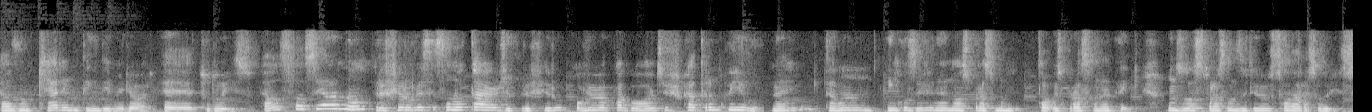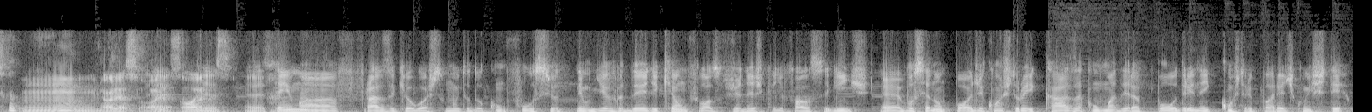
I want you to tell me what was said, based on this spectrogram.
elas não querem entender melhor é, tudo isso. Elas falam assim: ah, não, prefiro ver sessão da tarde, prefiro ouvir meu pagode e ficar tranquilo, né? Então, inclusive, né, nosso próximo, talvez próximo, né, Kaique? Um dos nossos próximos vídeos falará sobre isso. Hum, olha só, olha é, só. Olha, é, tem uma frase que eu gosto muito do Confúcio, tem um livro dele, que é um filósofo chinês, que ele fala o seguinte: é, você não pode construir casa com madeira podre nem construir parede com esterco.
